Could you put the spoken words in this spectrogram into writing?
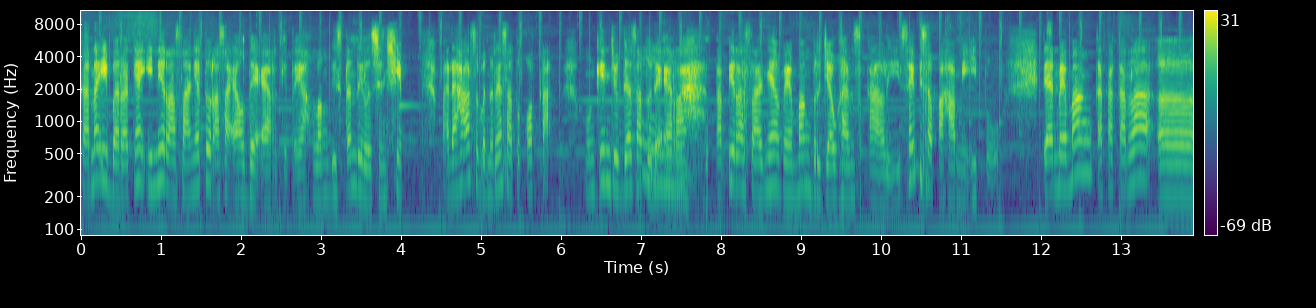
Karena ibaratnya ini rasanya tuh rasa LDR gitu ya, long distance relationship. Padahal sebenarnya satu kota, mungkin juga satu Hmm. daerah, tapi rasanya memang berjauhan sekali. Saya bisa pahami itu. Dan memang katakanlah eh,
